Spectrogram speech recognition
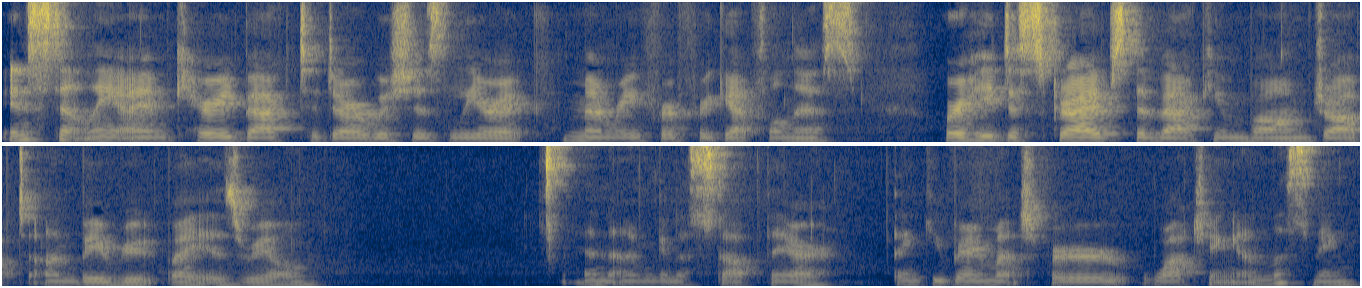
Instantly, I am carried back to Darwish's lyric, Memory for Forgetfulness, where he describes the vacuum bomb dropped on Beirut by Israel. And I'm going to stop there. Thank you very much for watching and listening.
